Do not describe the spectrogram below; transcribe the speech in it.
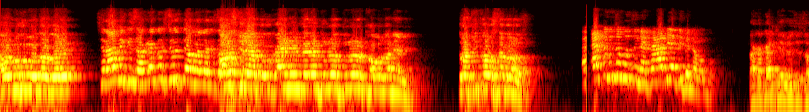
আবার মুখে মুখে তর্ক করে। স্যার আমি কি ঝগড়া করছি? ওই তো আমার লাগে খরচ কিলে তোকে কাহিনী আমি জানি দুজনের দুজনের খবর জানি আমি। তোরা কি করছ না করস? এত কিছু বুঝি না টাকা দিয়ে দিবেন আমাকে টাকা কাটিয়ে লইছে যা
